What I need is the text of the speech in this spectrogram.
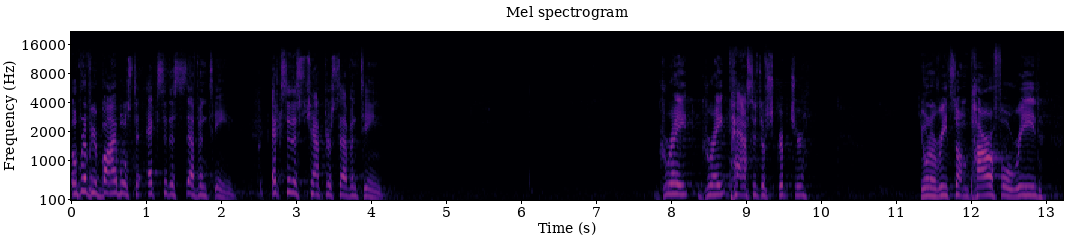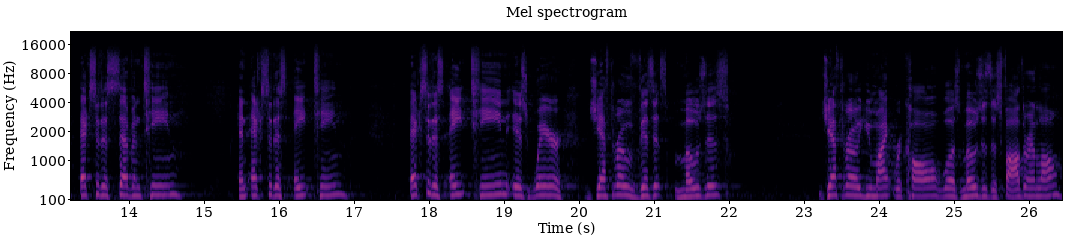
Open up your Bibles to Exodus 17. Exodus chapter 17. Great, great passage of scripture. You want to read something powerful? Read Exodus 17 and Exodus 18. Exodus 18 is where Jethro visits Moses. Jethro, you might recall, was Moses' father in law.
